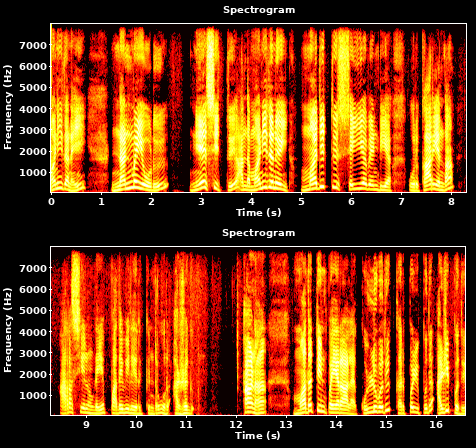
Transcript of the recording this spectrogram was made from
மனிதனை நன்மையோடு நேசித்து அந்த மனிதனை மதித்து செய்ய வேண்டிய ஒரு காரியம்தான் அரசியலுடைய பதவியில் இருக்கின்ற ஒரு அழகு. ஆனால் மதத்தின் பெயரால் கொள்ளுவது கற்பழிப்பது அழிப்பது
